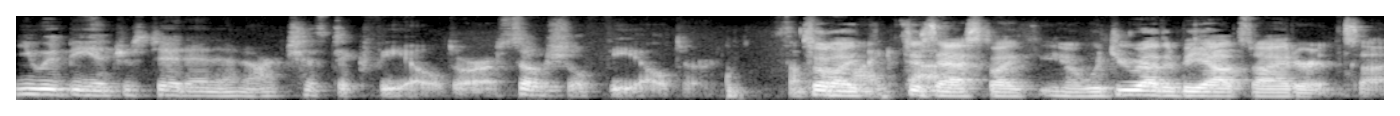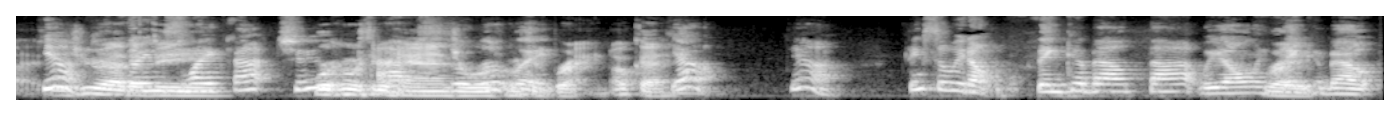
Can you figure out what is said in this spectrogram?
you would be interested in an artistic field or a social field or something So like, like just ask like, you know, would you rather be outside or inside? yeah, would you rather things be like that too. working with your hands or working with your brain? Okay. Yeah, yeah. I think so we don't think about that. We only Right. think about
